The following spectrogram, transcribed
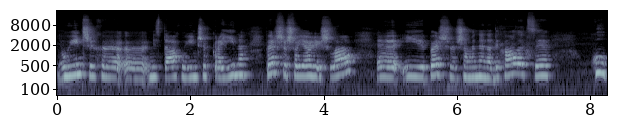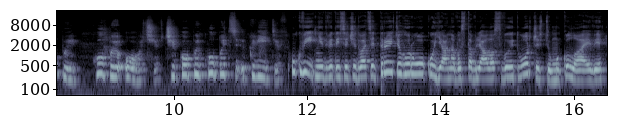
у інших е, е, містах, у інших країнах, перше, що я йшла, і перше, що мене надихало, це купи, купи овочів чи купи, купиць квітів. У квітні 2023 року Яна виставляла свою творчість у Миколаєві.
